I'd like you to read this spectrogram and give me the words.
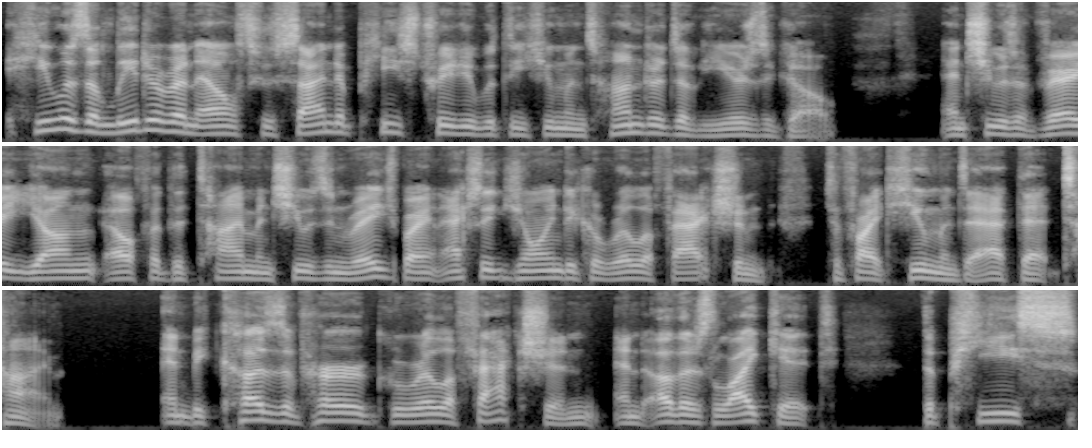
he was a leader of an elf who signed a peace treaty with the humans hundreds of years ago. And she was a very young elf at the time, and she was enraged by it and actually joined a guerrilla faction to fight humans at that time. And because of her guerrilla faction and others like it, the peace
